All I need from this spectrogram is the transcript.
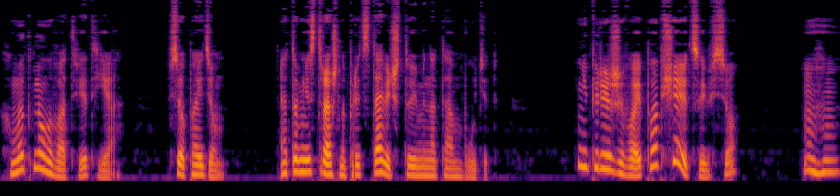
Хмыкнула в ответ я. Все, пойдем. А то мне страшно представить, что именно там будет. Не переживай, пообщаются и все. Угу.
